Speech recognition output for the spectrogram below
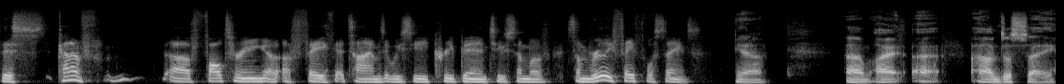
this kind of uh, faltering of, faith at times that we see creep into some of some really faithful saints. Yeah, um, I uh, I'll just say,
